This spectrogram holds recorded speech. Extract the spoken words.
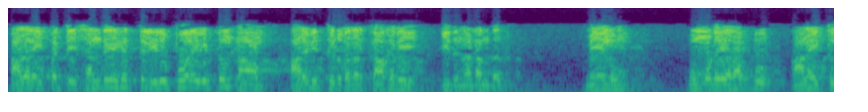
அதனை பற்றி சந்தேகத்தில் இருப்போரை விட்டும் நாம் அறிவித்திடுவதற்காகவே இது நடந்தது. மேலும் உம்முடைய ரப்பு அனைத்து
